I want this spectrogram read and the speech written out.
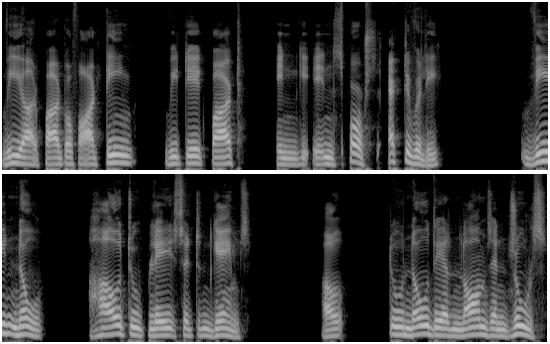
we are part of our team, we take part in, in sports actively, we know how to play certain games, how to know their norms and rules.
